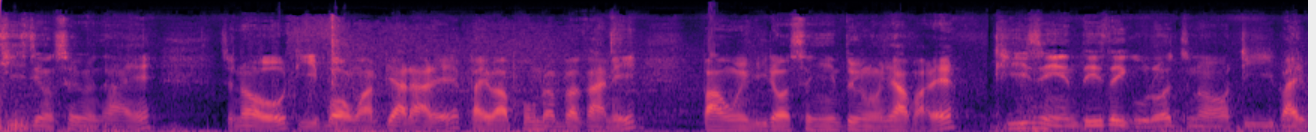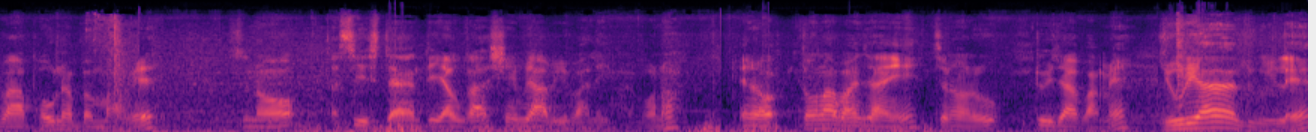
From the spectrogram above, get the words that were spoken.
ကြီးကျွန်တော်စိတ်ဝင်စားရင်ကျွန်တော်တို့ဒီအပေါ်မှာပြထားတဲ့ Viber ဖုန်းနံပါတ်ကနေပါဝင်ပြီးတော့စည်ရင်းသွင်းလို့ရပါတယ်ခီးစဉ်အသေးစိတ်ကိုတော့ကျွန်တော်ဒီ Viber ဖုန်းနံပါတ်မှာပဲ ကျွန်တော် assistant တယောက်ကရှင်းပြပေးပါလိမ့်မယ်ပေါ့နော်အဲ့တော့3လပိုင်းကျရင်ကျွန်တော်တို့တွေ့ကြပါမယ်ယူရီးယားလူတွေလည်း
